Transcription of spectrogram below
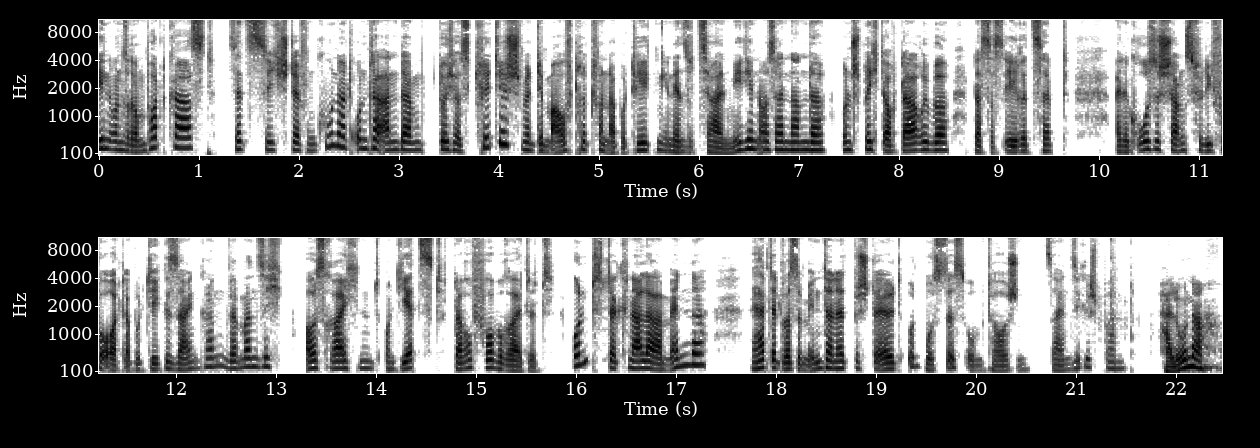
In unserem Podcast setzt sich Steffen Kunert unter anderem durchaus kritisch mit dem Auftritt von Apotheken in den sozialen Medien auseinander und spricht auch darüber, dass das E-Rezept eine große Chance für die Vorortapotheke sein kann, wenn man sich ausreichend und jetzt darauf vorbereitet. Und der Knaller am Ende, er hat etwas im Internet bestellt und musste es umtauschen. Seien Sie gespannt. Hallo nach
